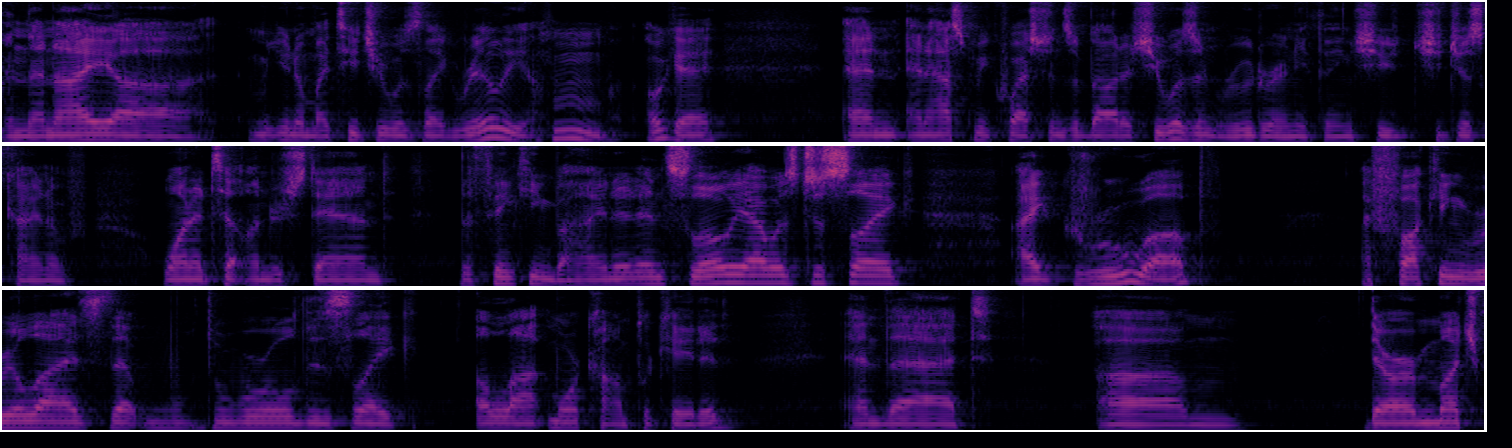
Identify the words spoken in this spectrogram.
And then I, uh, you know, my teacher was like, "Really? Hmm. Okay," and and asked me questions about it. She wasn't rude or anything. She she just kind of wanted to understand the thinking behind it. And slowly, I was just like, I grew up. I fucking realized that the world is like a lot more complicated, and that um, there are much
